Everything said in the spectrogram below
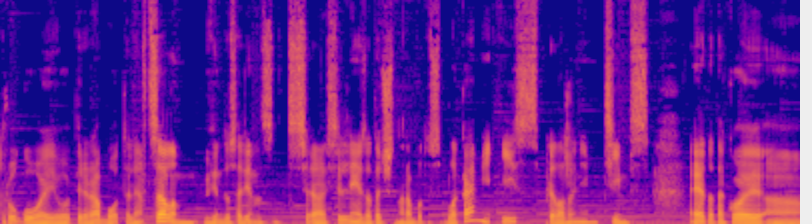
другое, его переработали. В целом, Windows 11 э, сильнее заточен на работу с облаками и с приложением Teams. Это такой э,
